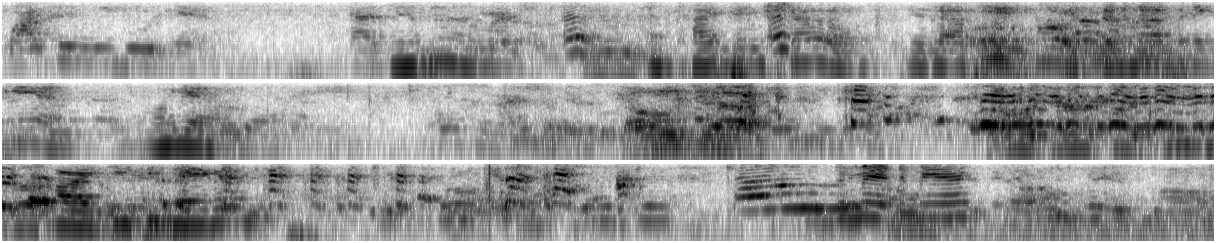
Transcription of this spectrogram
why couldn't we do it now? As in the commercial. And type in shadow. It happened before, it's gonna happen again. Oh, yeah. Soldier. Soldier for Jesus. All right, Deacon David? I don't get, um,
